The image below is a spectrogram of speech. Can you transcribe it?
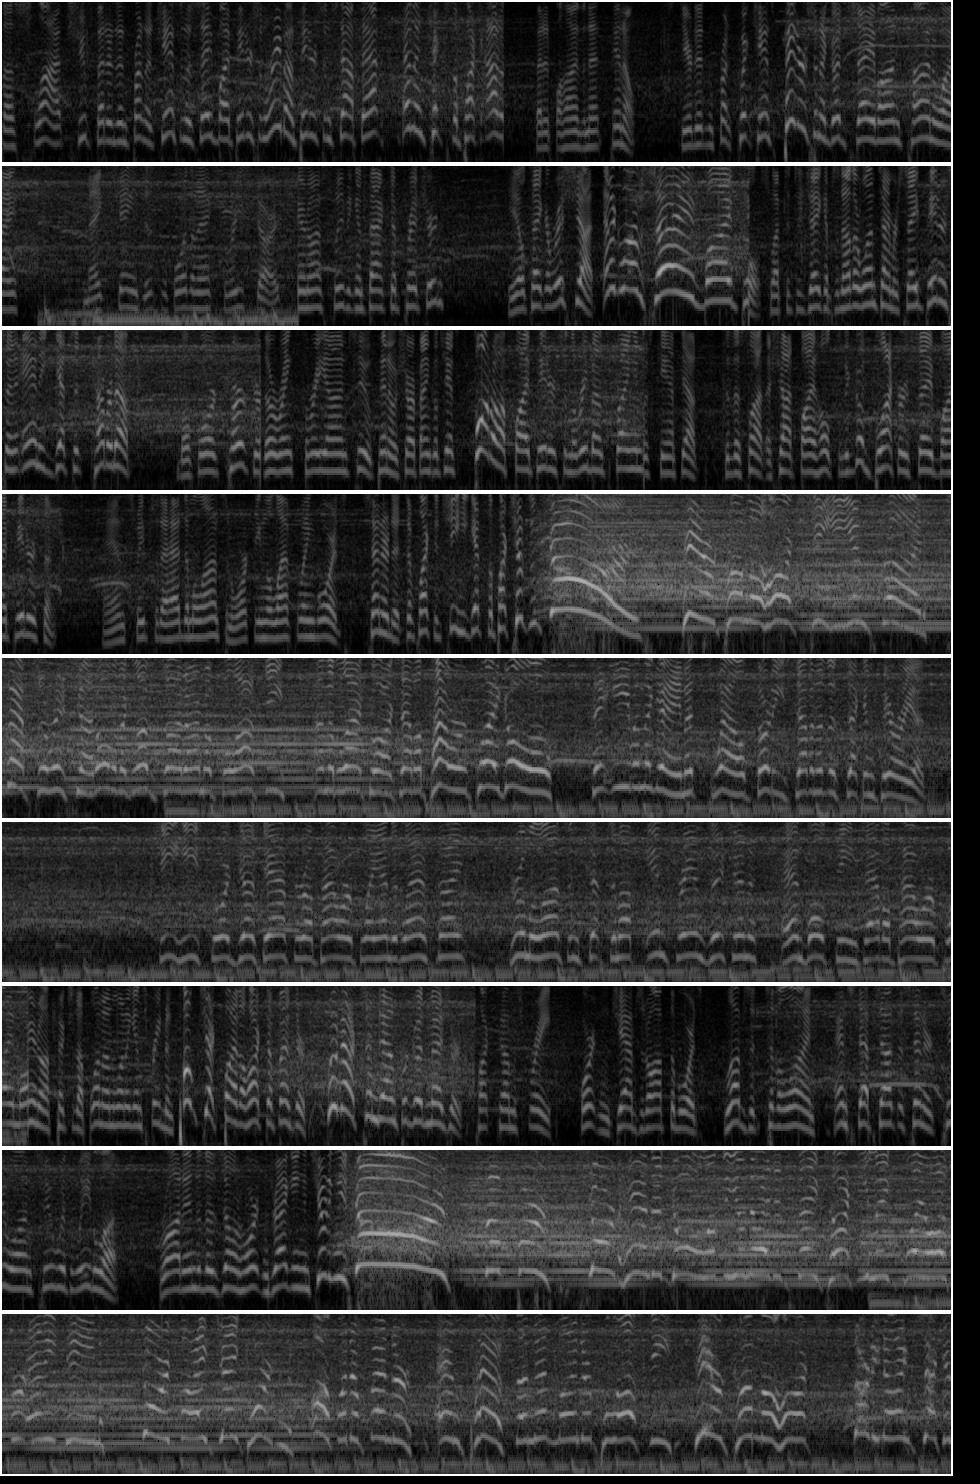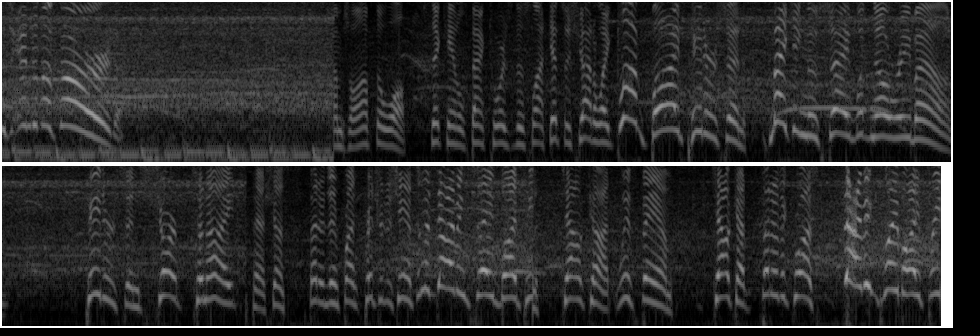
the slot. Shoot fed it in front. A chance and a save by Petersen. Rebound. Petersen stopped that and then kicks the puck out. Of, fed it behind the net. Pino steered it in front. Quick chance. Petersen a good save on Conway. Make changes before the next restart. Here not sweeping it back to Pritchard. He'll take a wrist shot and a glove save by Poole. Swept it to Jacobs. Another one-timer. Save Petersen and he gets it covered up before Kirker. The rink three on two. Pino sharp ankle chance. Fought off by Petersen. The rebound sprang and was camped out to the slot. A shot by Holtz and a good blocker save by Petersen. And sweeps it ahead to Melanson, working the left wing boards. Centered it, deflected. Sheehy gets the puck, shoots and scores! Here come the Hawks. Sheehy in stride, snaps a wrist shot over the glove side arm of Pulaski, and the Blackhawks have a power play goal to even the game at 12:37 of the second period. Sheehy scored just after a power play ended last night. Drew Melanson sets him up in transition, and both teams have a power play. Mirnoff picks it up one on one against Friedman. Poke check by the Hawk defender, who knocks him down for good measure. Puck comes free. Horton jabs it off the boards, gloves it to the line, and steps out to center. Two on two with Wiedela. Brought into the zone. Horton dragging and shooting. He scores! The first short-handed goal of the United States Hockey League past the netminder Pulaski. Here come the Hawks. 39 seconds into the third. Comes off the wall. Stick handles back towards the slot. Gets a shot away. Glove by Petersen. Making the save with no rebound. Petersen sharp tonight. Pass shots. Fed it in front. Pritchard a chance. And a diving save by Petersen. Talcott with Fam. Talcott fed it across. Diving play by Free.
